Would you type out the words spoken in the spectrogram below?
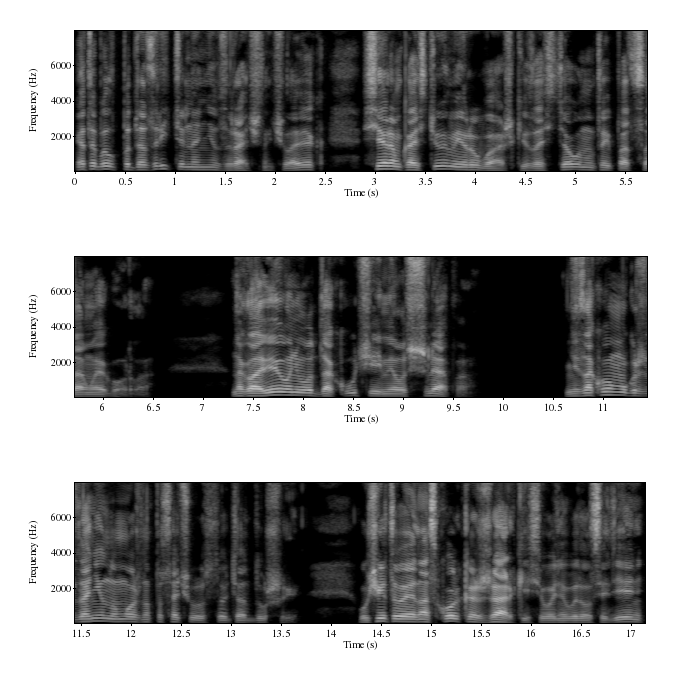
Это был подозрительно невзрачный человек в сером костюме и рубашке, застегнутой под самое горло. На голове у него до кучи имелась шляпа. Незнакомому гражданину можно посочувствовать от души. Учитывая, насколько жаркий сегодня выдался день,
